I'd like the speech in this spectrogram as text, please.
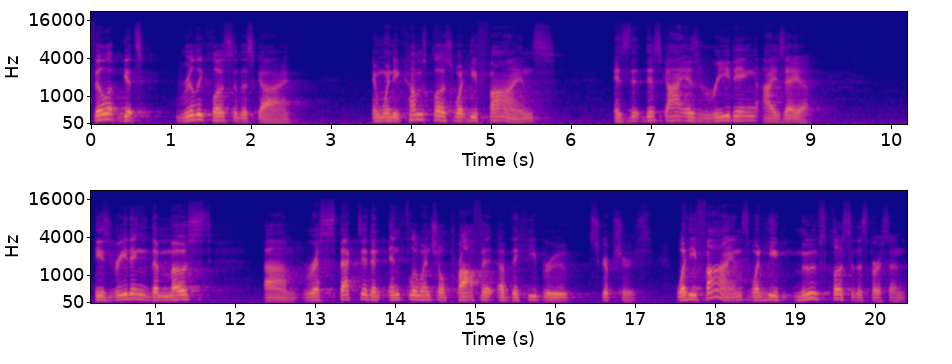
Philip gets really close to this guy, and when he comes close, what he finds is that this guy is reading Isaiah. He's reading the most um, respected and influential prophet of the Hebrew scriptures. What he finds when he moves close to this person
